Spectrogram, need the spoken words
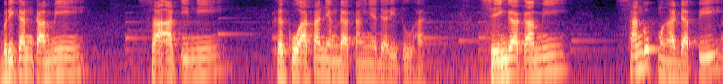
berikan kami saat ini kekuatan yang datangnya dari Tuhan, sehingga kami sanggup menghadapi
